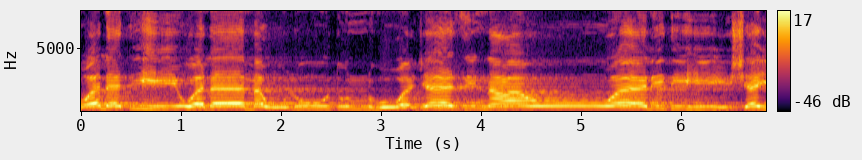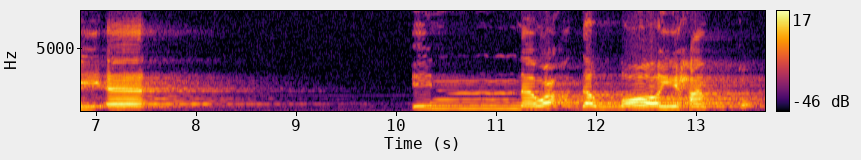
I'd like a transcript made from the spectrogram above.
ولده ولا مولود هو جاز عن والده شيئا. إن وعد الله حق.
